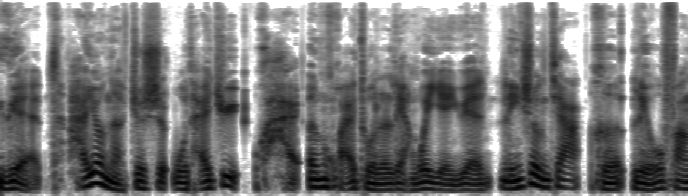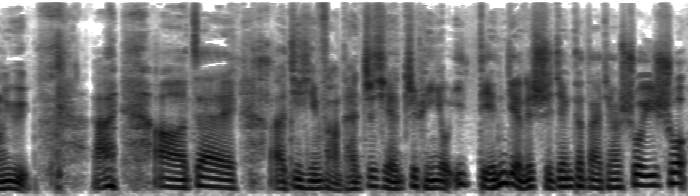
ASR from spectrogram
远，还有呢，就是舞台剧《海恩怀土》的两位演员林胜佳和刘芳玉。来啊、在呃进行访谈之前，志平有一点点的时间跟大家说一说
